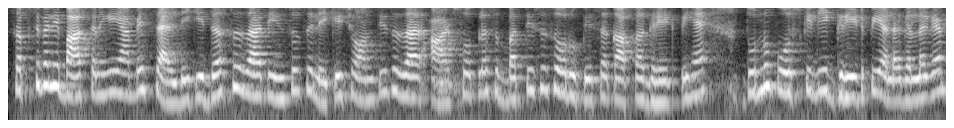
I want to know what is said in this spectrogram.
सबसे पहले बात करेंगे यहाँ पे सैलरी की। दस हज़ार तीन सौ से लेके चौंतीस हज़ार आठ सौ प्लस बत्तीस सौ रुपये तक आपका ग्रेड पे है। दोनों पोस्ट के लिए ग्रेड पे अलग अलग है,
